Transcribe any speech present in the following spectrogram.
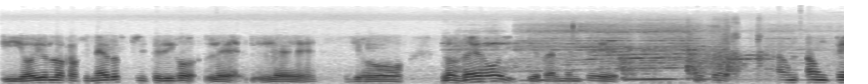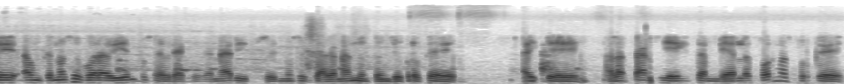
y hoy en los rojineros pues si te digo le, le yo los veo y, realmente aunque aunque no se fuera bien pues habría que ganar y pues no se está ganando. Entonces yo creo que hay que adaptarse y hay que cambiar las formas porque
